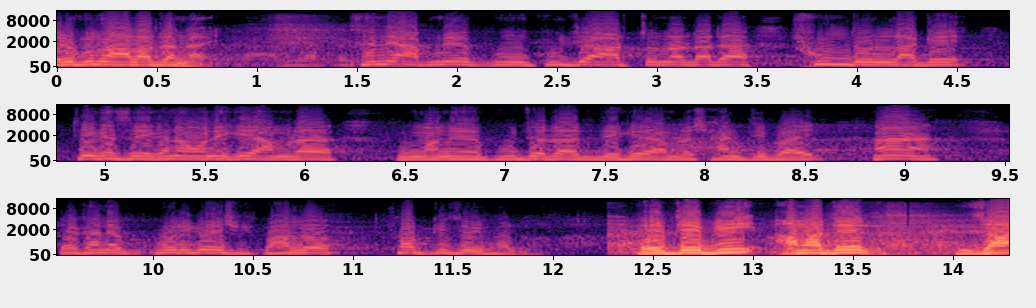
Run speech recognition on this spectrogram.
এর কোনো আলাদা নাই। এখানে আপনার পূজা অর্চনাটা সুন্দর লাগে। ঠিক আছে, এখানে অনেকে আমরা মানে পূজাটা দেখে আমরা শান্তি পাই। হ্যাঁ এখানে পরিবেশ ভালো সব কিছুই ভালো। এই দেবী আমাদের যা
